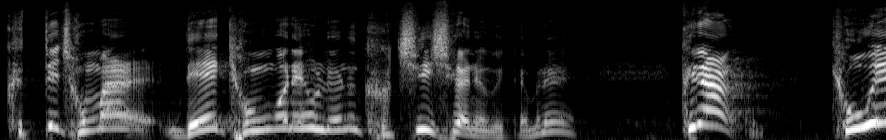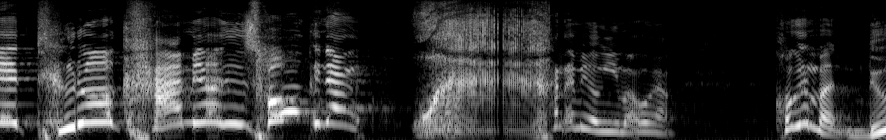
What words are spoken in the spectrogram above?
그때 정말 내 경건의 훈련은 극치의 시간이었기 때문에 그냥 교회 들어가면서 그냥 확 하나님의 영이 임하고 그냥 거기는 늘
